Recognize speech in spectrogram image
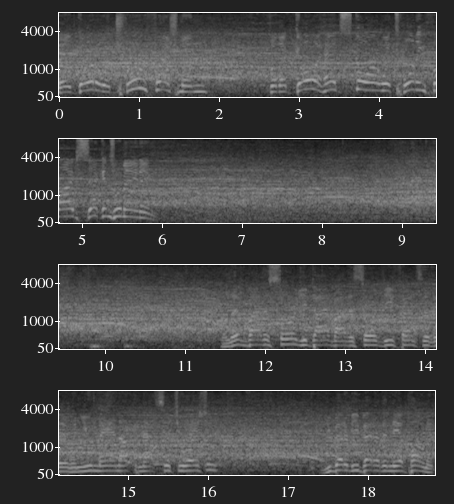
They go to a true freshman for the go-ahead score with 25 seconds remaining. You live by the sword, you die by the sword defensively. When you man up in that situation, you better be better than the opponent.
